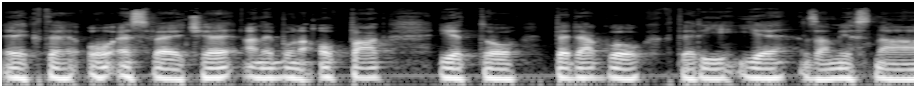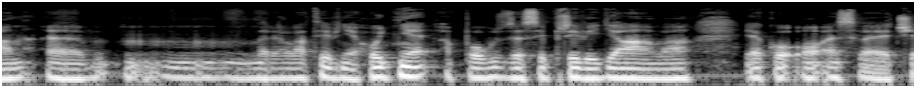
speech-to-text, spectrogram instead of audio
eh, k té OSVČ, anebo naopak je to pedagog, který je zaměstnán eh, relativně hodně a pouze si přivydělává jako OSVČ,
